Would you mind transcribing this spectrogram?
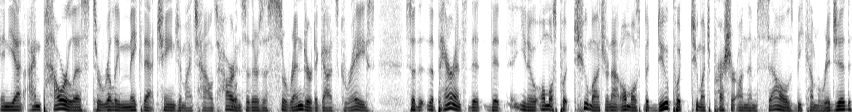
and yet I'm powerless to really make that change in my child's heart. And so there's a surrender to God's grace. So the, the parents that that you know almost put too much, or not almost, but do put too much pressure on themselves, become rigid.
